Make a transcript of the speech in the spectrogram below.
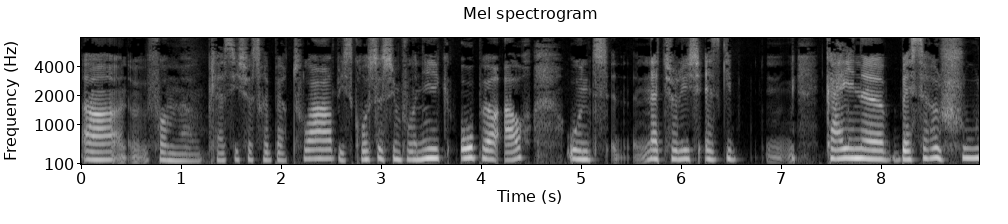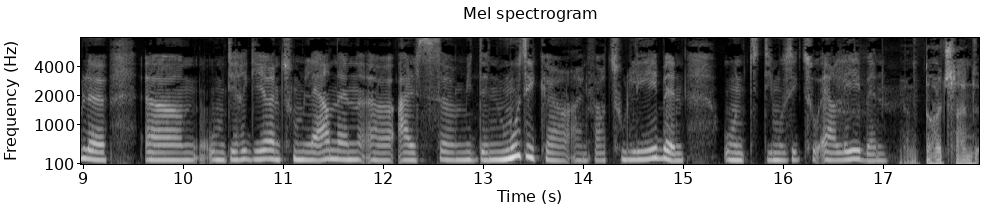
äh, vom klassisches Repertoire bis große Symphonik, Oper auch und natürlich es gibt keine bessere Schule, ähm, um Dirigieren zum Lernen, äh, als äh, mit den Musikern einfach zu leben und die Musik zu erleben. In Deutschland,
